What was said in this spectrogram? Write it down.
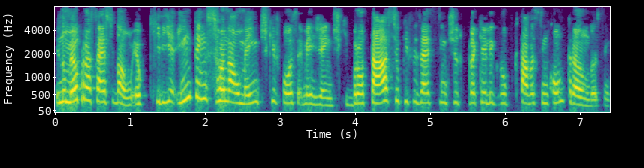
E no meu processo, não. Eu queria intencionalmente que fosse emergente, que brotasse o que fizesse sentido para aquele grupo que estava se encontrando, assim.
